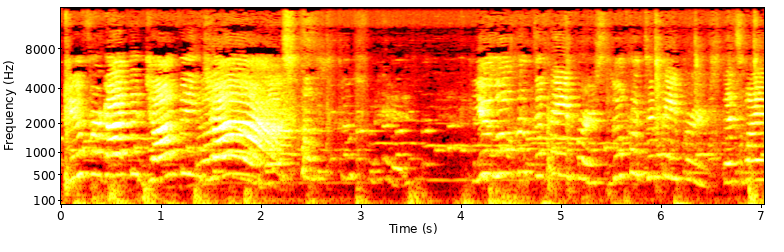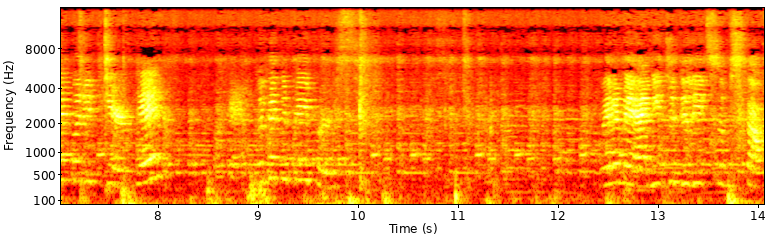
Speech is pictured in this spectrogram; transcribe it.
You forgot the jumping jack. You look at the papers. Look at the papers. That's why I put it here, okay? Okay. Look at the papers. Wait a minute. I need to delete some stuff.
